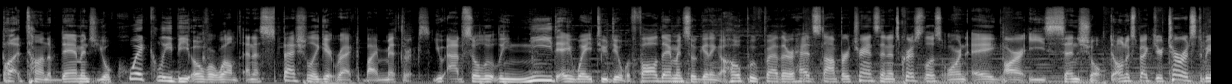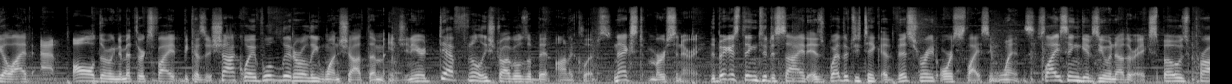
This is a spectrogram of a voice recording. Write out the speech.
butt ton of damage, you'll quickly be overwhelmed and especially get wrecked by Mithrix. You absolutely need a way to deal with fall damage, so getting a Hopoo Feather, Head Stomper, Transcendence Chrysalis, or an Egg are essential. Don't expect your turrets to be alive at all during the Mithrix fight because a shockwave will literally one-shot them. Engineer definitely struggles a bit on Eclipse. Next, Mercenary. The biggest thing to decide is whether to take Eviscerate or Slicing Winds. Slicing gives you another Expose proc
